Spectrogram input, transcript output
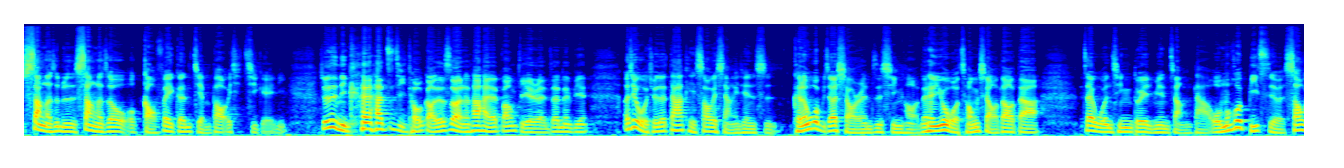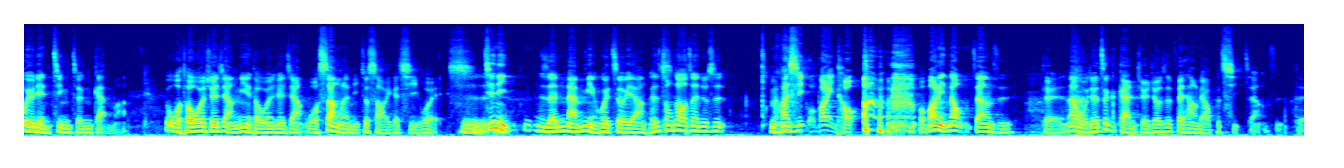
上了是不是？上了之后，我稿费跟简报一起寄给你。就是你看他自己投稿就算了，他还帮别人在那边。而且我觉得大家可以稍微想一件事，可能我比较小人之心哈，但是因为我从小到大在文青堆里面长大，我们会彼此有稍微有点竞争感嘛。我投文学奖，你也投文学奖，我上了你就少一个席位。是，其实你人难免会这样，可是钟肇政就是。没关系，我帮你投，我帮你弄，这样子，对，那我觉得这个感觉就是非常了不起，这样子，对。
